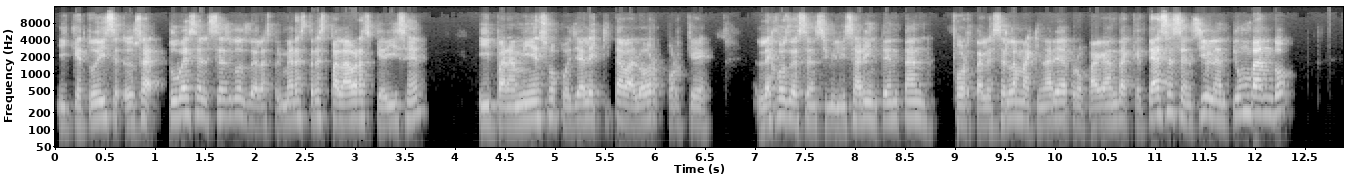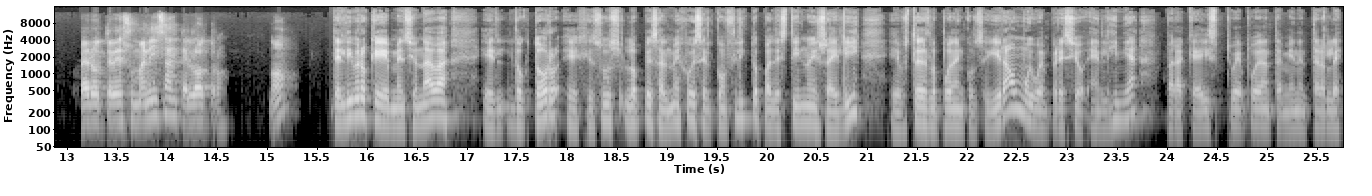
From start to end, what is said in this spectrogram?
Y que tú dices, o sea, tú ves el sesgo de las primeras tres palabras que dicen y para mí eso pues ya le quita valor porque lejos de sensibilizar intentan fortalecer la maquinaria de propaganda que te hace sensible ante un bando, pero te deshumaniza ante el otro, ¿no? Del libro que mencionaba el doctor eh, Jesús López Almejo es el conflicto palestino-israelí. Eh, ustedes lo pueden conseguir a un muy buen precio en línea para que ahí puedan también entrarle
